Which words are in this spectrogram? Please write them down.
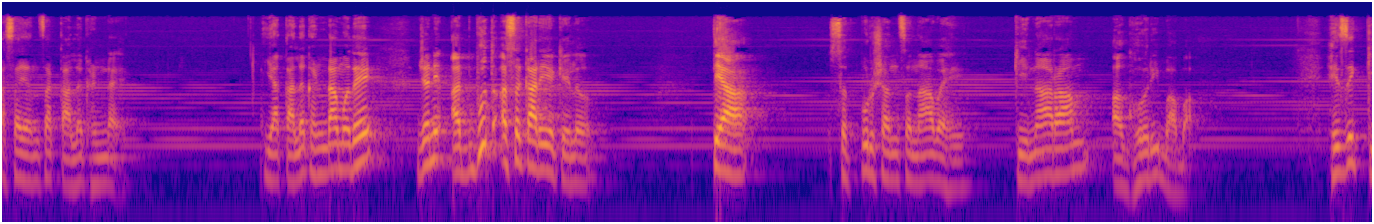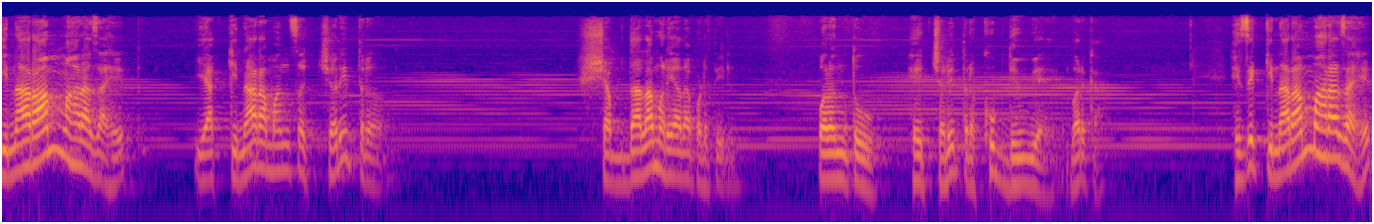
असा यांचा कालखंड आहे. या कालखंडामध्ये ज्यांनी अद्भुत असं कार्य केलं त्या सत्पुरुषांचं नाव आहे किनाराम अघोरी बाबा. हे जे किनाराम महाराज आहेत या किनारामांचं चरित्र शब्दाला मर्यादा पडतील. परंतु हे चरित्र खूप दिव्य आहे बरं का? हे जे किनाराम महाराज आहेत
